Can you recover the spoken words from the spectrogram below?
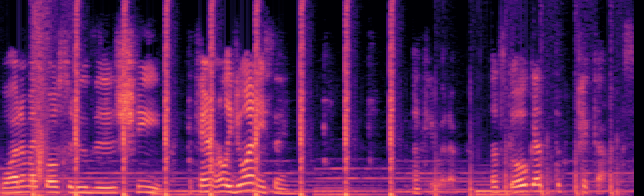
What am I supposed to do to this sheep? I can't really do anything. Okay, whatever. Let's go get the pickaxe.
